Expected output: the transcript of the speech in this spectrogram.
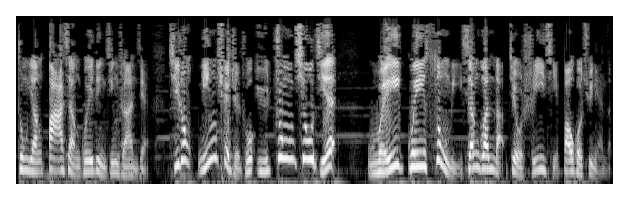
中央八项规定精神案件，其中明确指出与中秋节违规送礼相关的就有十一起，包括去年的。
